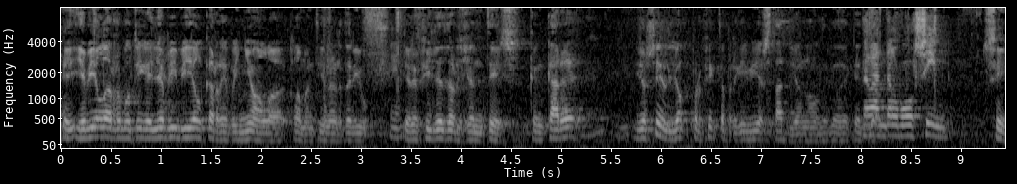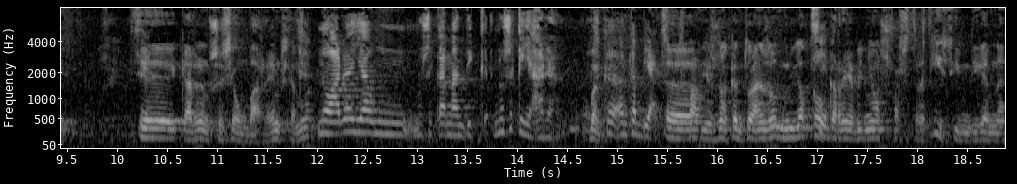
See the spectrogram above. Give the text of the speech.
eh, hi havia la rebotiga, ella vivia al carrer Vinyola, Clementina Arderiu. Sí. Era filla d'argenters, que encara... Jo sé el lloc perfecte perquè hi havia estat jo, no? Davant lloc. del Bolsín. Sí. Eh, que ara no sé si hi ha un bar, eh, em sembla. No, ara hi ha un... No sé què m'han dit... que- No sé què hi ha ara. Bueno, és que han canviat. Eh, és una cantonada, és un lloc que Sí. al carrer Avinyó es fa estretíssim, diguem-ne.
